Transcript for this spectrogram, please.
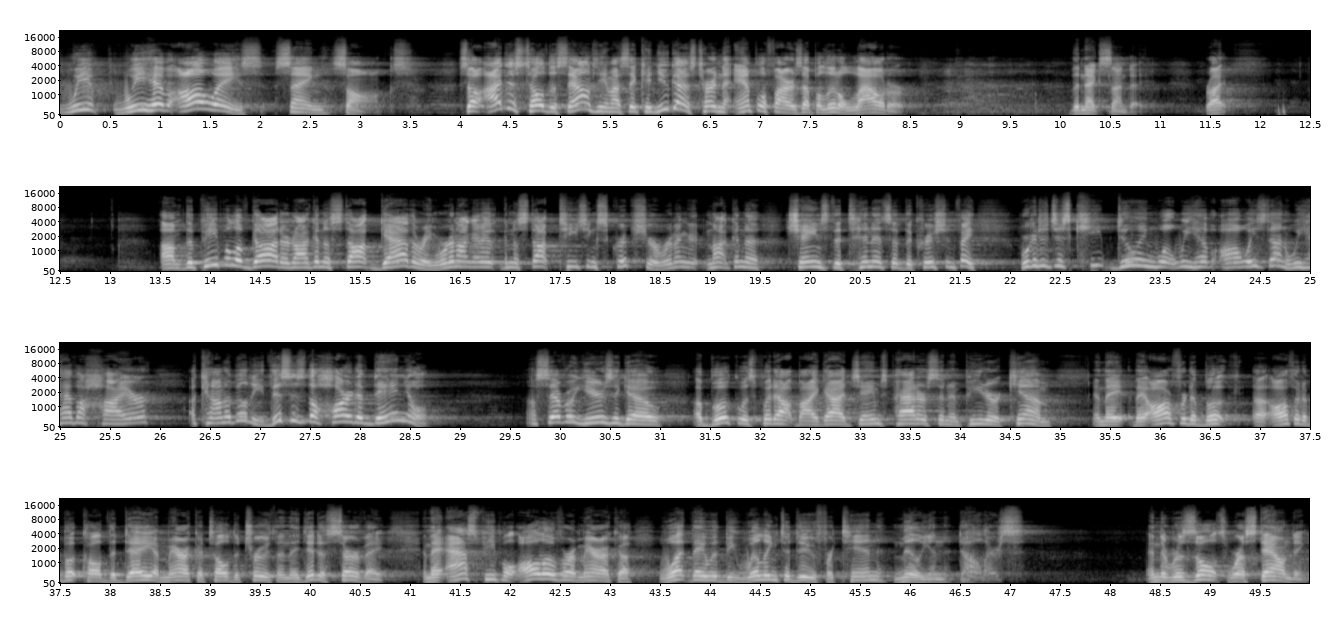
we we have always sang songs. So I just told the sound team, I said, can you guys turn the amplifiers up a little louder the next Sunday, right? Um, the people of God are not going to stop gathering. We're not going to stop teaching scripture. We're not going to change the tenets of the Christian faith. We're going to just keep doing what we have always done. We have a higher accountability. This is the heart of Daniel. Now, several years ago, a book was put out by a guy, James Patterson and Peter Kim, and they, they offered a book, uh, authored a book called The Day America Told the Truth, and they did a survey. And they asked people all over America what they would be willing to do for $10 million. And the results were astounding.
